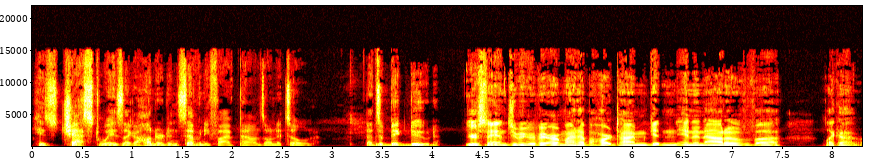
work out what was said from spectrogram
his chest weighs like 175 pounds on its own. That's a big dude. You're saying Jimmy Rivera might have a hard time getting in and out of uh, like a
